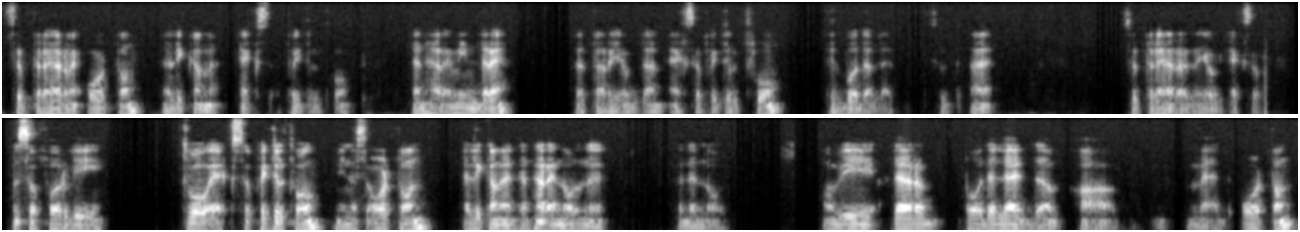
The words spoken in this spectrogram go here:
Subtraherar med 18 är lika med x upphöjt till 2. Den här är mindre. Så tar jag den x upphöjt till 2 till båda led. Subtraherar eh, jag x upp. Och så får vi 2x upphöjt till 2 minus 18 är lika med, den här är 0 nu. Så det är 0. Om vi där båda led uh, med 18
